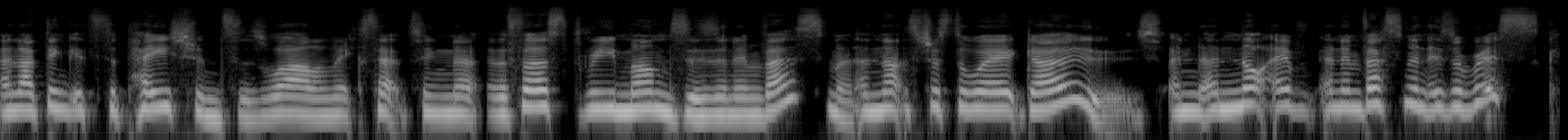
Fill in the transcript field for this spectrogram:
And I think it's the patience as well and accepting that the first three months is an investment and that's just the way it goes. And, and not ev- an investment is a risk,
